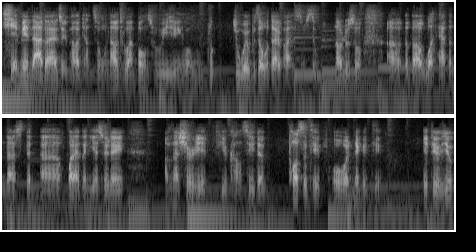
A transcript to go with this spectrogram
前面大家都在嘴炮讲中文，然后突然蹦出一句英文，我不就我也不知道我到底发生什么事。那我就说呃，about what happened last，呃，what happened yesterday？I'm not sure if you consider positive or negative. If you feel,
